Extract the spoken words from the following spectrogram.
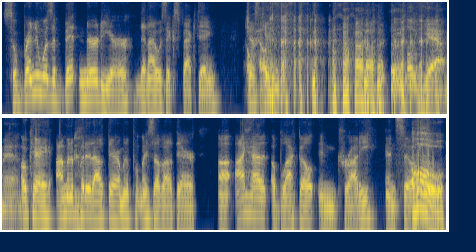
So Brendan was a bit nerdier than I was expecting. Oh, Just kidding. Oh yeah, man. Okay, I'm gonna put it out there. I'm gonna put myself out there. Uh, I had a black belt in karate, and so oh,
